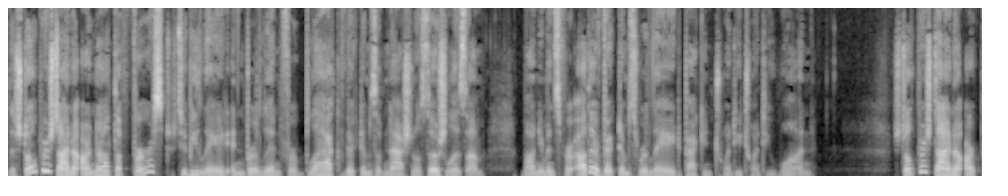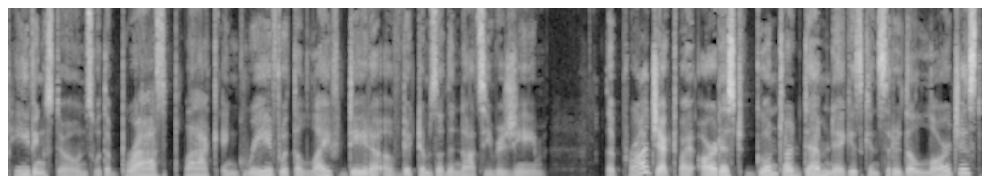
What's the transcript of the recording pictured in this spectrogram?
The Stolpersteine are not the first to be laid in Berlin for black victims of National Socialism. Monuments for other victims were laid back in 2021. Stolpersteine are paving stones with a brass plaque engraved with the life data of victims of the Nazi regime. The project by artist Gunter Demnig is considered the largest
